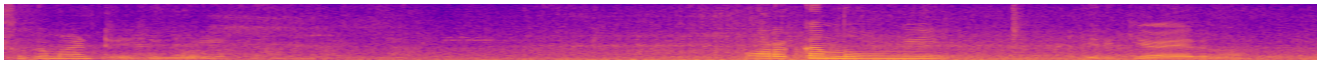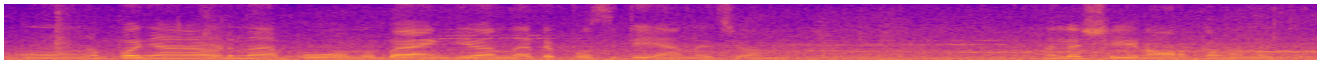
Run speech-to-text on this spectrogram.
സുഖമായിട്ടിരിക്കുന്നു. ഉറക്കം തൂങ്ങി ഇരിക്കുമായിരുന്നു അപ്പോൾ ഞാൻ അവിടുന്ന് പോന്നു. ബാങ്കിൽ വന്ന് ഡെപ്പോസിറ്റ് ചെയ്യാമെന്ന് വെച്ച് വന്നു. നല്ല ക്ഷീണം ഉറക്കം വന്നിട്ട്.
